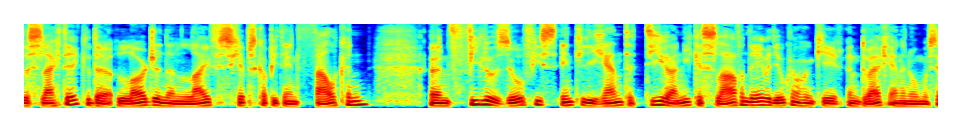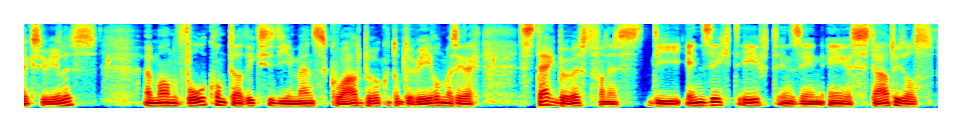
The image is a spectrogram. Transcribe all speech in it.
de slechterik, de larger-than-life schipskapitein Falcon. Een filosofisch, intelligente, tyrannieke slavendrijver die ook nog een keer een dwerg en een homoseksueel is. Een man vol contradicties die immens kwaad berokkent op de wereld, maar zich er sterk bewust van is. Die inzicht heeft in zijn eigen status als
